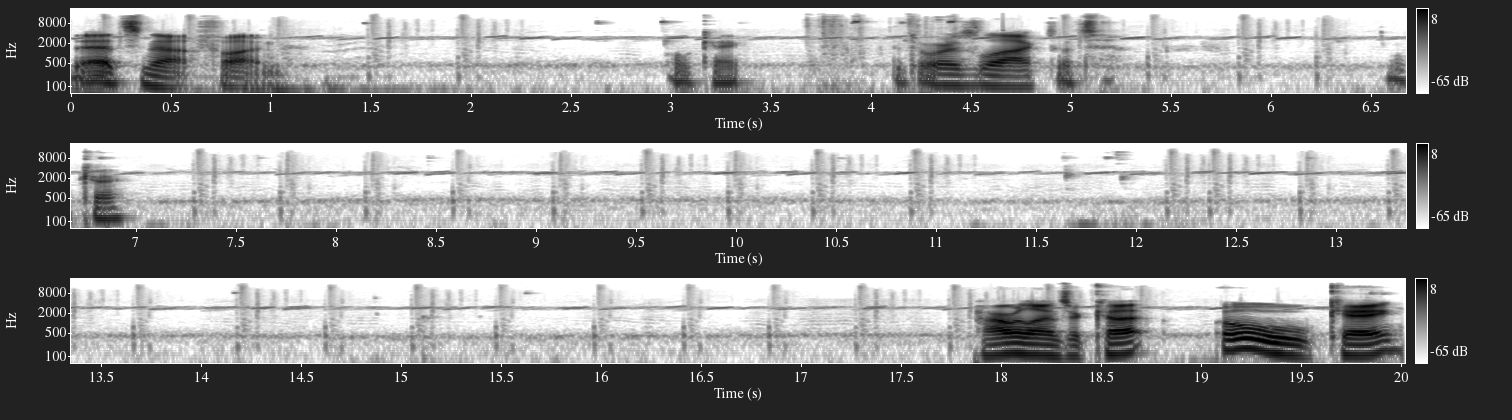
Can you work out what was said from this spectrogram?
That's not fun. Okay. The door is locked. What's Okay. Power lines are cut. Okay.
